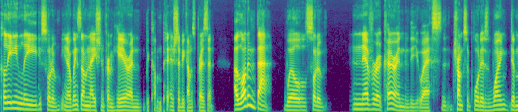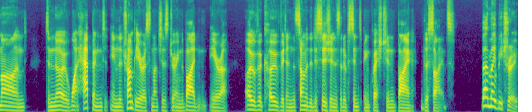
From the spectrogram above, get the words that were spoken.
cleanly sort of you know wins the nomination from here and become potentially becomes president, a lot of that will sort of never occur in the US. Trump supporters won't demand to know what happened in the Trump era as much as during the Biden era over COVID and some of the decisions that have since been questioned by the science. That may be true.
